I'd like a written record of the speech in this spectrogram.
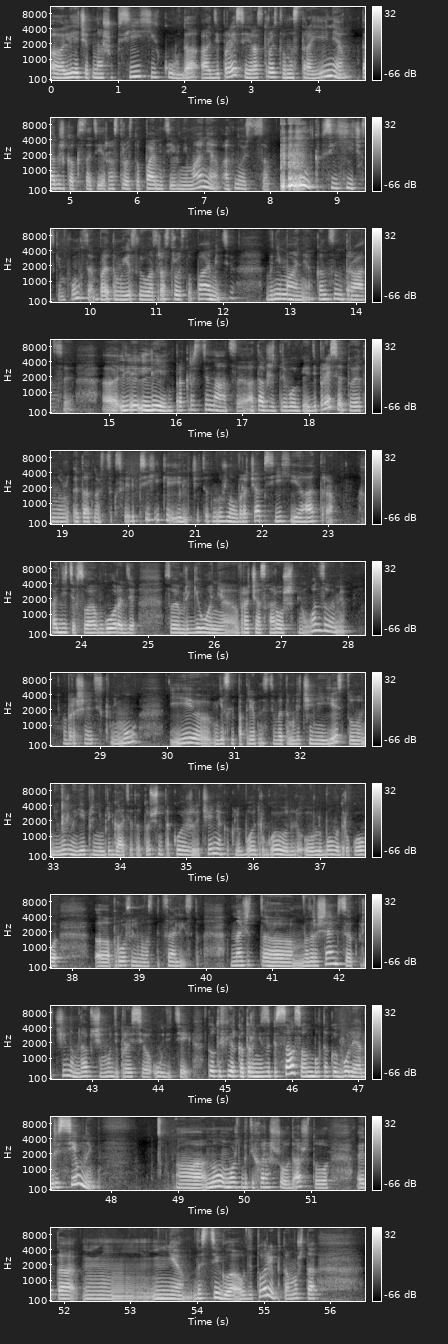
э, лечит нашу психику, да, а депрессия и расстройство настроения, так же, как, кстати, и расстройство памяти и внимания, относятся к психическим функциям. Поэтому, если у вас расстройство памяти, внимания, концентрации – или лень, прокрастинация, а также тревога и депрессия, то это, нужно, это относится к сфере психики, и лечить это нужно у врача-психиатра. Ходите в своем городе, в своем регионе врача с хорошими отзывами, обращайтесь к нему, и э, если потребности в этом лечении есть, то не нужно ей пренебрегать. Это точно такое же лечение, как любое другое у любого другого э, профильного специалиста. Значит, э, возвращаемся к причинам, да, почему депрессия у детей. Тот эфир, который не записался, он был такой более агрессивный. А, но, может быть, и хорошо, да, что это не достигло аудитории, потому что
